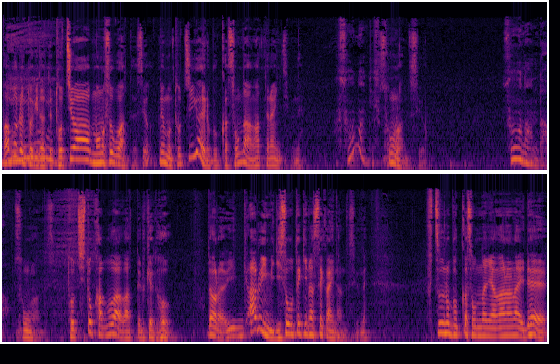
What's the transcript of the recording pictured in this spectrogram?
バブルの時だって土地はものすごかったですよ。でも土地以外の物価そんな上がってないんですよね。そうなんですか？そうなんですよ。そうなんだ。そうなんです土地と株は上がってるけどだからある意味理想的な世界なんですよね普通の物価そんなに上がらないで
